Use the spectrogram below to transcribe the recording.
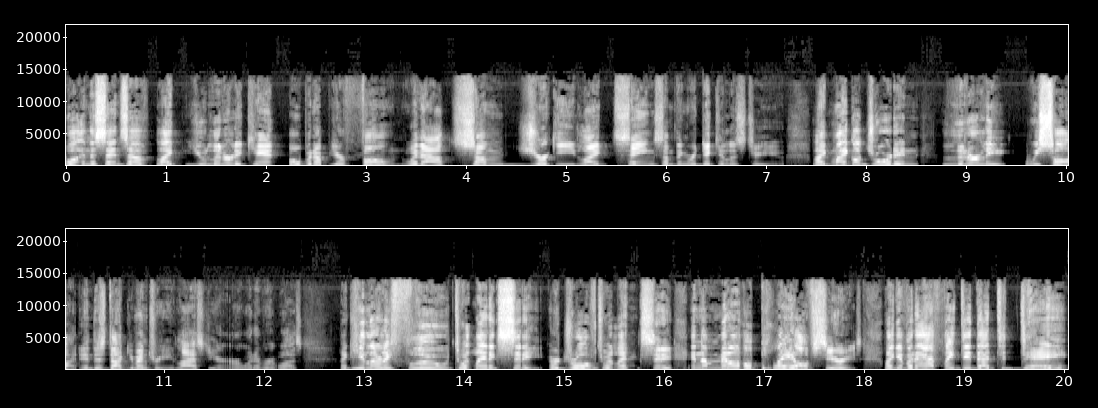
Well, in the sense of like you literally can't open up your phone without some jerky like saying something ridiculous to you. Like Michael Jordan literally we saw it in this documentary last year or whatever it was. Like he literally flew to Atlantic City or drove to Atlantic City in the middle of a playoff series. Like if an athlete did that today,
